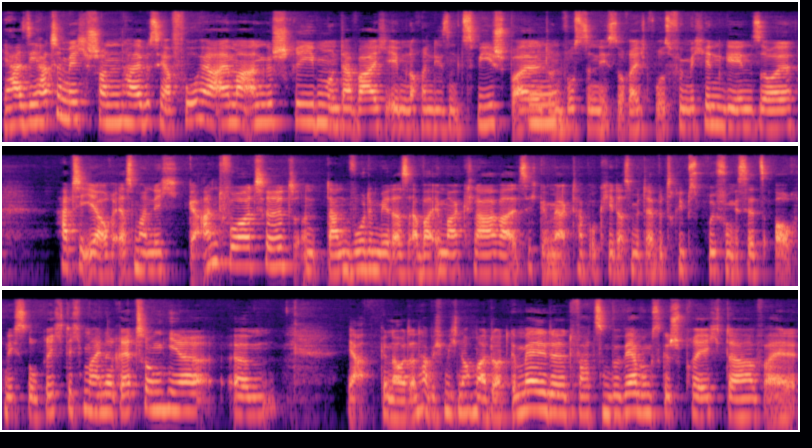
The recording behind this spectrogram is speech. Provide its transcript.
Ja, sie hatte mich schon ein halbes Jahr vorher einmal angeschrieben und da war ich eben noch in diesem Zwiespalt mhm. und wusste nicht so recht, wo es für mich hingehen soll. Hatte ihr auch erstmal nicht geantwortet und dann wurde mir das aber immer klarer, als ich gemerkt habe, okay, das mit der Betriebsprüfung ist jetzt auch nicht so richtig meine Rettung hier. Ähm, ja, genau, dann habe ich mich nochmal dort gemeldet, war zum Bewerbungsgespräch da, weil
